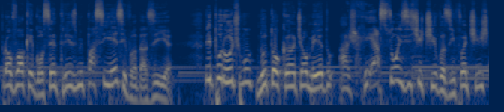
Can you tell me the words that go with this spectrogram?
provoca egocentrismo, paciência e fantasia. E por último, no tocante ao medo, as reações instintivas infantis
